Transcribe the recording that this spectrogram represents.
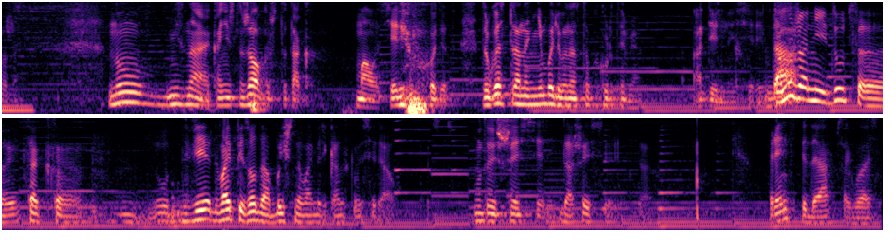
тоже. Ну, не знаю, конечно, жалко, что так мало серий выходит. С другой стороны, не были бы настолько крутыми отдельные серии. К Да. тому же они идут э, как э, ну, две, два эпизода обычного американского сериала. То есть, Ну, то есть 6 серий. да, шесть серий, да. В принципе, да, согласен.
